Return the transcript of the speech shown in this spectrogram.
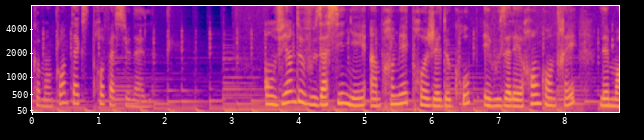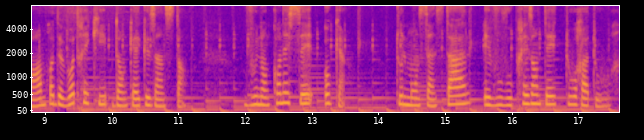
comme en contexte professionnel. On vient de vous assigner un premier projet de groupe et vous allez rencontrer les membres de votre équipe dans quelques instants. Vous n'en connaissez aucun. Tout le monde s'installe et vous vous présentez tour à tour.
